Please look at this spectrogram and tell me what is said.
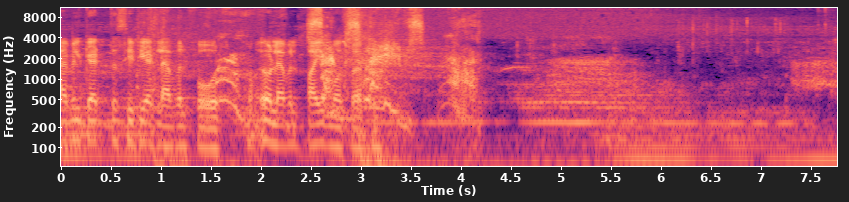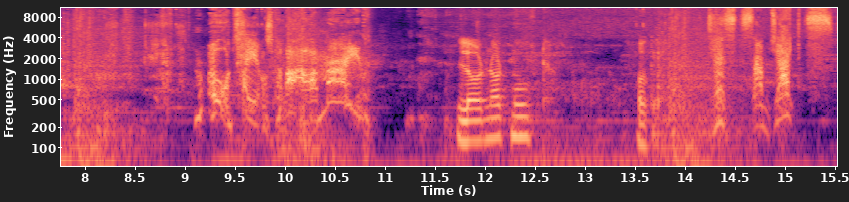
I will get the city at level 4 or level 5 Send most slaves! All tales are mine! Lord not moved. Okay. Test subjects!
